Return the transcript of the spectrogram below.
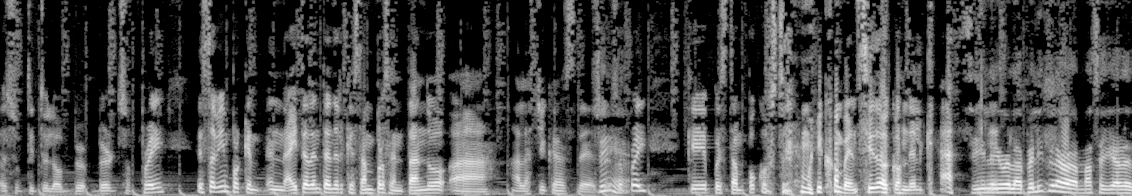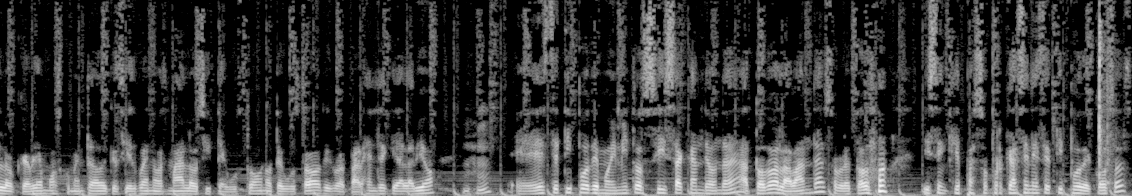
el subtítulo Bir- Birds of Prey. Está bien porque en- ahí te da a entender que están presentando a, a las chicas de Sí. Birds of Prey, que pues tampoco estoy muy convencido con el cast. Sí, le digo, la película, más allá de lo que habíamos comentado, que si es bueno o es malo, si te gustó o no te gustó, digo, para gente que ya la vio, eh, este tipo de movimientos sí sacan de onda a todo, a la banda, sobre todo. Dicen, ¿qué pasó? ¿Por qué hacen este tipo de cosas?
